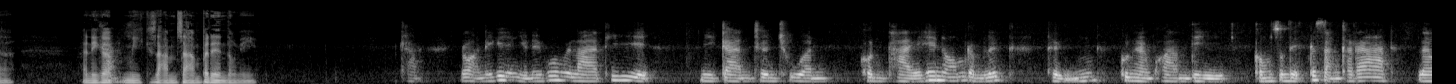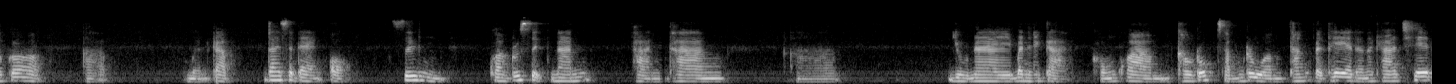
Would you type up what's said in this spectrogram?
นะอันนี้ก็มีสามสามประเด็นตรงนี้ ค่ะ ระหว่างนี้ก็ยังอยู่ในห่วงเวลาที่มีการเชิญชวนคนไทยให้น้อมรำลึกถึงคุณงามความดีของสมเด็จพระสังฆราช แล้วก็เหมือนกับได้แสดงออก ซึ่งความรู้สึกนั้นผ่านทางอ อยู่ในบรรยากาศของความเคารพสำรวมทั้งประเทศนะคะ เช่น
